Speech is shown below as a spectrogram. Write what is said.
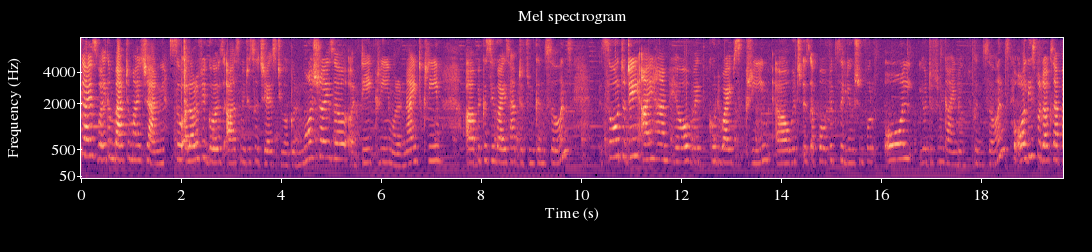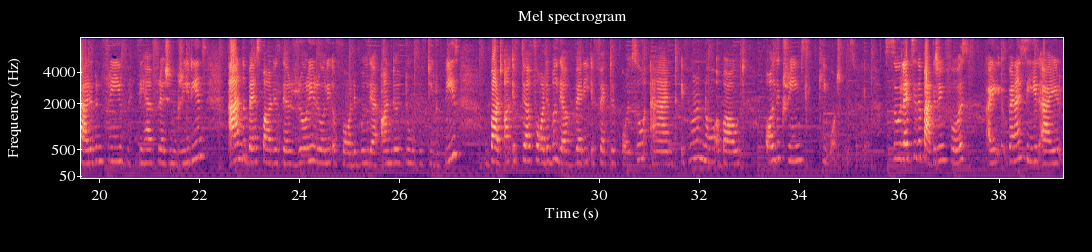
guys, welcome back to my channel. So a lot of you girls asked me to suggest you a good moisturizer, a day cream or a night cream uh, because you guys have different concerns. So today I am here with Good Vibes cream uh, which is a perfect solution for all your different kind of concerns. All these products are paraben free, they have fresh ingredients and the best part is they're really really affordable. They're under 250 rupees but uh, if they are affordable they are very effective also. And if you want to know about all the creams keep watching this video. So let's see the packaging first. I when i see it i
